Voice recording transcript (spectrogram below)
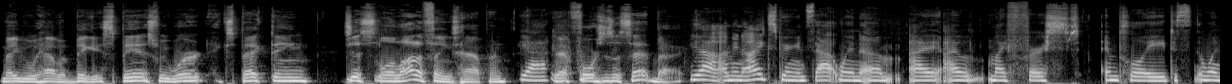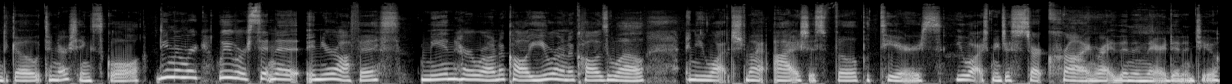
maybe we have a big expense we weren't expecting. Just a lot of things happen. Yeah. That forces a setback. Yeah, I mean, I experienced that when um, I, I my first employee just wanted to go to nursing school. Do you remember we were sitting at, in your office? Me and her were on a call. You were on a call as well, and you watched my eyes just fill up with tears. You watched me just start crying right then and there, didn't you?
